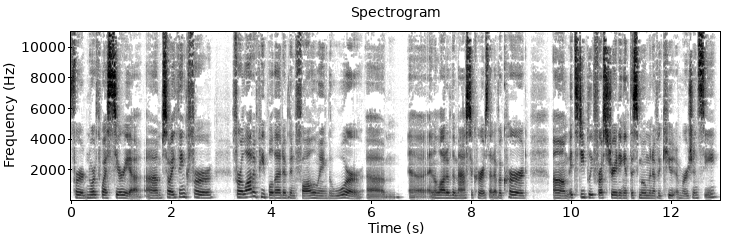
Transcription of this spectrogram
for Northwest Syria. Um, so I think for for a lot of people that have been following the war um, uh, and a lot of the massacres that have occurred, um, it's deeply frustrating at this moment of acute emergency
